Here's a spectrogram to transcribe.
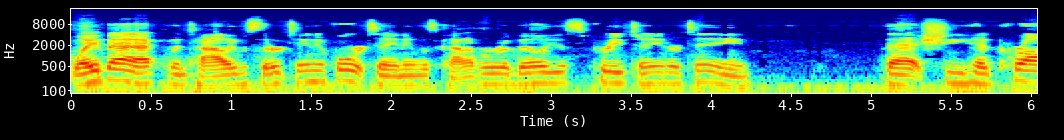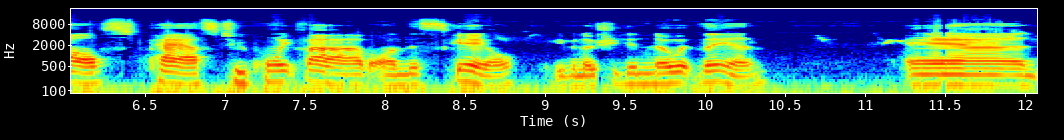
way back when Tylee was 13 and 14 and was kind of a rebellious preteen or teen, that she had crossed past 2.5 on this scale, even though she didn't know it then, and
